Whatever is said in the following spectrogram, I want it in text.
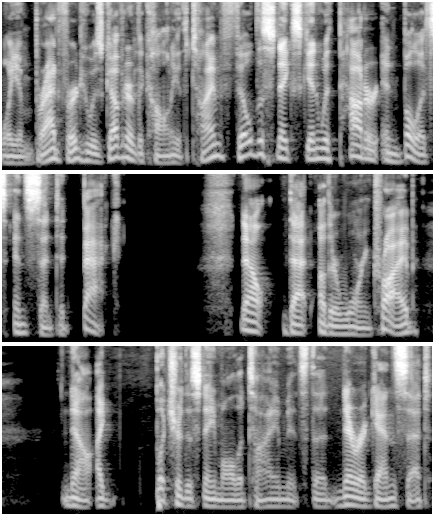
William Bradford, who was governor of the colony at the time, filled the snakeskin with powder and bullets and sent it back. Now, that other warring tribe, now I butcher this name all the time, it's the Narragansett.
